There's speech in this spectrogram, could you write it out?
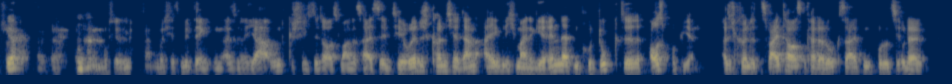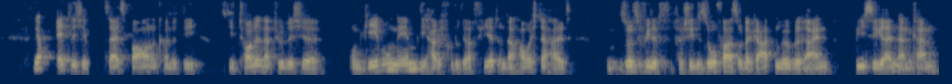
Ja. Muss, ich jetzt mit, muss ich jetzt mitdenken, also eine Ja-und-Geschichte daraus machen. Das heißt, theoretisch könnte ich ja dann eigentlich meine gerenderten Produkte ausprobieren. Also ich könnte 2000 Katalogseiten produzieren oder ja. etliche Websites bauen und könnte die, die tolle natürliche Umgebung nehmen, die habe ich fotografiert und dann haue ich da halt so und so viele verschiedene Sofas oder Gartenmöbel rein, wie ich sie rendern kann.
